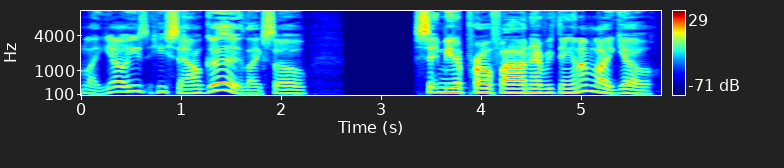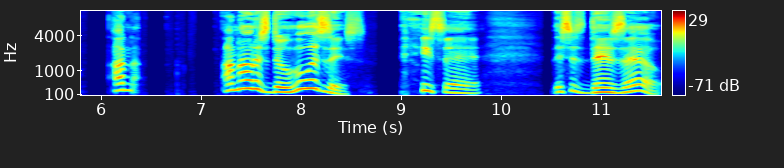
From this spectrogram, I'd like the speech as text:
I'm like, yo, he's he sound good. Like, so sent me the profile and everything. And I'm like, yo, I I know this dude. Who is this? He said, This is Denzel.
